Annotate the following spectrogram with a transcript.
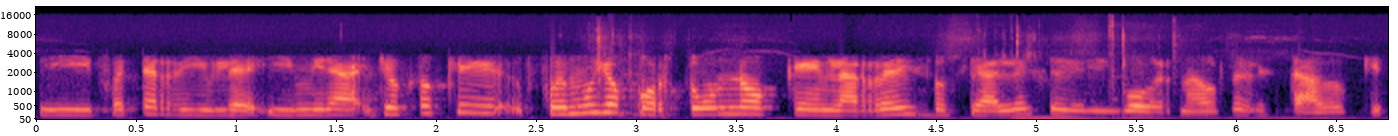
Sí, fue terrible. Y mira, yo creo que fue muy oportuno que en las redes sociales el gobernador del estado, que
